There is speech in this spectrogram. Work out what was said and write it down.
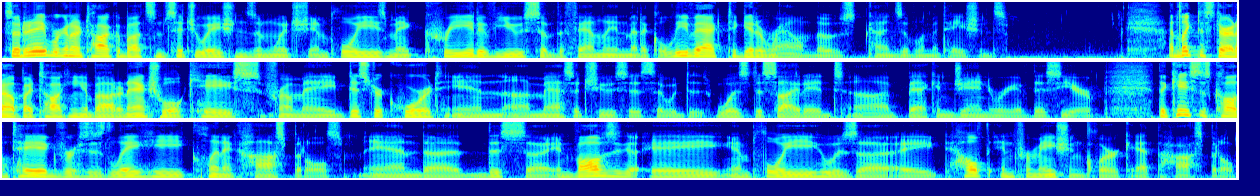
So, today we're going to talk about some situations in which employees make creative use of the Family and Medical Leave Act to get around those kinds of limitations. I'd like to start out by talking about an actual case from a district court in uh, Massachusetts that would, was decided uh, back in January of this year. The case is called Tayag versus Lahey Clinic Hospitals, and uh, this uh, involves a, a, employee who was a health information clerk at the hospital.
